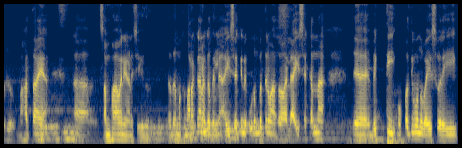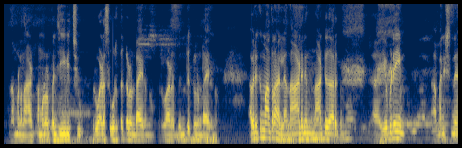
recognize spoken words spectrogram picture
ഒരു മഹത്തായ സംഭാവനയാണ് ചെയ്തത്. അത് നമുക്ക് മറക്കാനൊക്കത്തില്ല. ഐസക്കിന്റെ കുടുംബത്തിന് മാത്രമല്ല ഐസക് എന്ന ഏ, വ്യക്തി മുപ്പത്തിമൂന്ന് വയസ്സ് വരെ ഈ നമ്മുടെ നാട് നമ്മളോടൊപ്പം ജീവിച്ചു. ഒരുപാട് സുഹൃത്തുക്കളുണ്ടായിരുന്നു ഒരുപാട് ബന്ധുക്കളുണ്ടായിരുന്നു. അവർക്ക് മാത്രമല്ല നാടിനും നാട്ടുകാർക്കും എവിടെയും മനുഷ്യന്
